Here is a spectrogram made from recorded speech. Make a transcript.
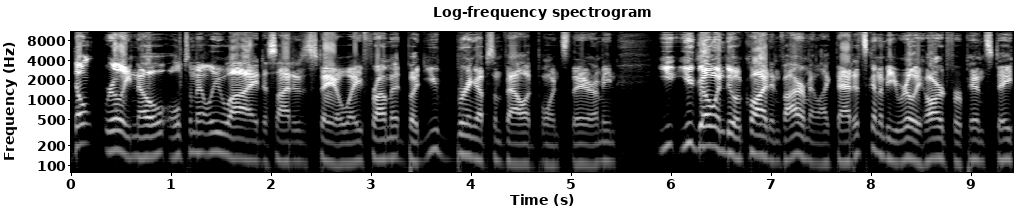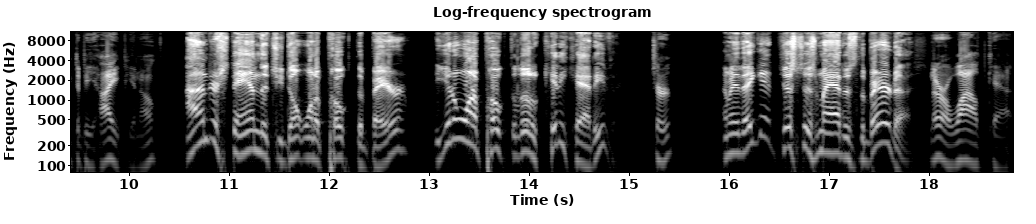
Don't really know ultimately why I decided to stay away from it, but you bring up some valid points there. I mean, you, you go into a quiet environment like that, it's going to be really hard for Penn State to be hype, you know? I understand that you don't want to poke the bear. You don't want to poke the little kitty cat either. I mean, they get just as mad as the bear does. They're a wildcat.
